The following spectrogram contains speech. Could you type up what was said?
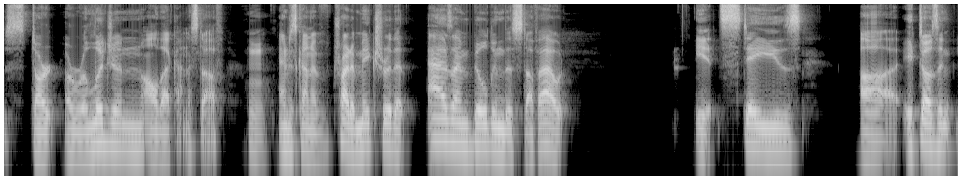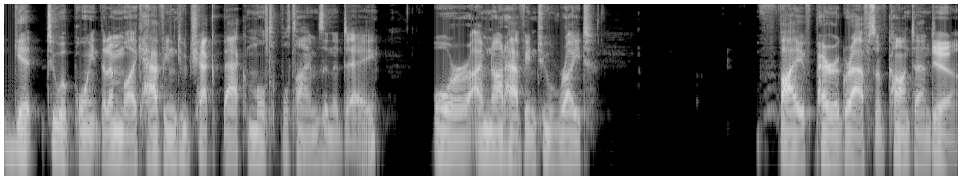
start a religion? All that kind of stuff. Hmm. and just kind of try to make sure that as i'm building this stuff out it stays uh it doesn't get to a point that i'm like having to check back multiple times in a day or i'm not having to write five paragraphs of content Yeah.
